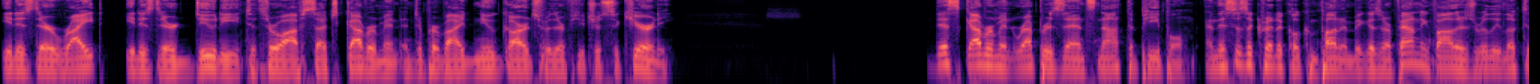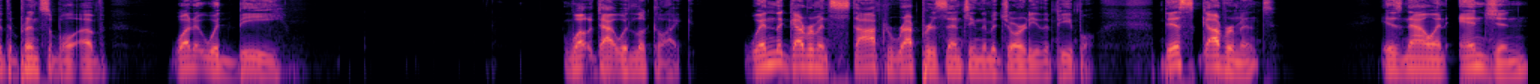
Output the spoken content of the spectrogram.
it is their right, it is their duty to throw off such government and to provide new guards for their future security. This government represents not the people. And this is a critical component because our founding fathers really looked at the principle of what it would be, what that would look like when the government stopped representing the majority of the people. This government is now an engine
